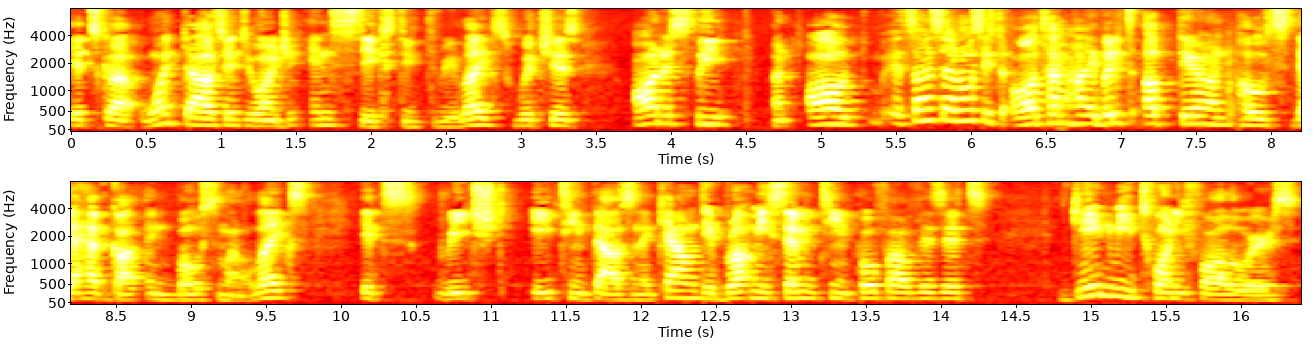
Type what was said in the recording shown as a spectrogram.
it's got 1,263 likes, which is honestly an all, it's honestly, I don't want to say it's all-time high, but it's up there on posts that have gotten most amount of likes. It's reached 18,000 accounts. It brought me 17 profile visits, gained me 20 followers.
